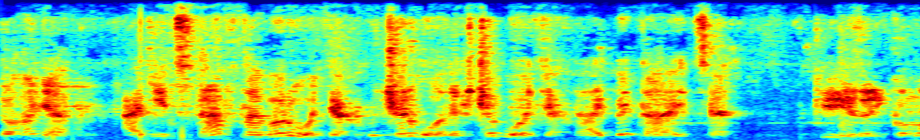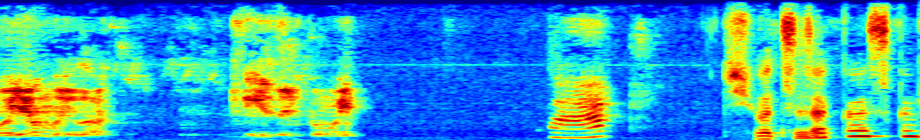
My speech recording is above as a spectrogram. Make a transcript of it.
Доганяти. А дід став на воротях у червоних чоботях та й питається. Кізонько моя мила. Кізонько моя. Так. Що це за казка?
